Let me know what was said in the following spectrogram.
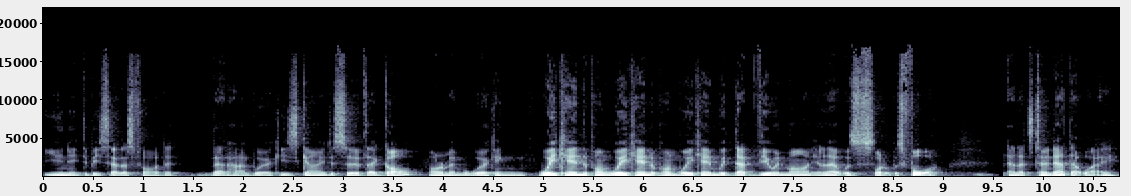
you need to be satisfied that that hard work is going to serve that goal. I remember working weekend upon weekend upon weekend with that view in mind. You know, that was what it was for. And it's turned out that way.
